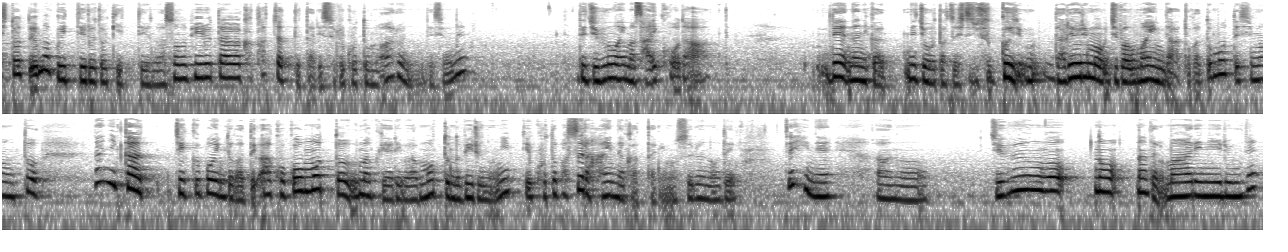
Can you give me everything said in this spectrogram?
人ってうまくいっている時っていうのはそのフィルターがかかっちゃってたりすることもあるんですよね。で自分は今最高だで何か、ね、上達してすっごい誰よりも自分はうまいんだとかと思ってしまうと何かチェックポイントがあってあここをもっとうまくやればもっと伸びるのにっていう言葉すら入んなかったりもするので是非ねあの自分をのなんだろう周りにいる、ね、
